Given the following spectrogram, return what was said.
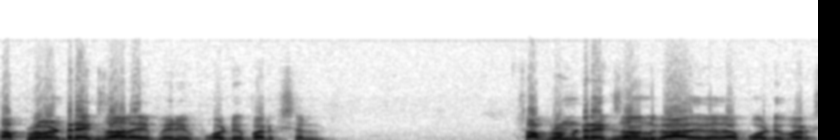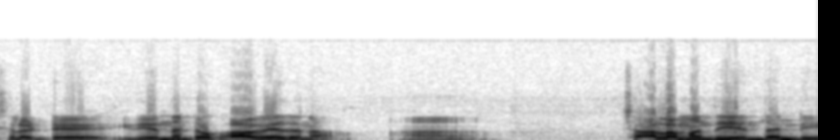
సప్లిమెంటరీ ఎగ్జామ్లు అయిపోయినాయి పోటీ పరీక్షలు. సప్లిమెంటరీ ఎగ్జామ్లు కాదు కదా పోటీ పరీక్షలు అంటే ఇది ఏంటంటే ఒక ఆవేదన. చాలామంది ఏందండి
